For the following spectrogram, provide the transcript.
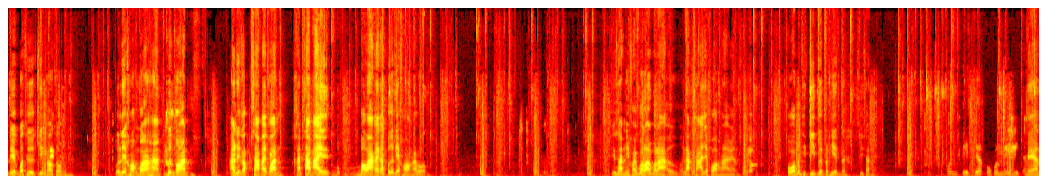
เรียกว่าถือกินเราต้มเปิดเรียกของบ่ฮะเบื้องก่อนอะเดี๋ยวกับซับไอ้ก่อนขัดซับไอ้บ่บ่ว่างไอ้กับเปิดเรียกของครับผม ซีซันนี่คอยบ่รอดเวลาเออรักษาเจ้าของหายแม่นเพราะว่ามันติดติดเบิดประเทศนะซีซันคนติดเยอะกว่าคนไม่ติดอะแม่น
